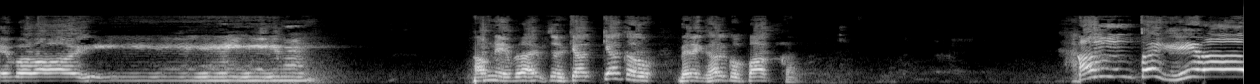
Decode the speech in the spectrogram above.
ابراہیم ہم نے ابراہیم سے کیا کیا کرو؟ میرے گھر کو پاک کرو۔ انت ہیرا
